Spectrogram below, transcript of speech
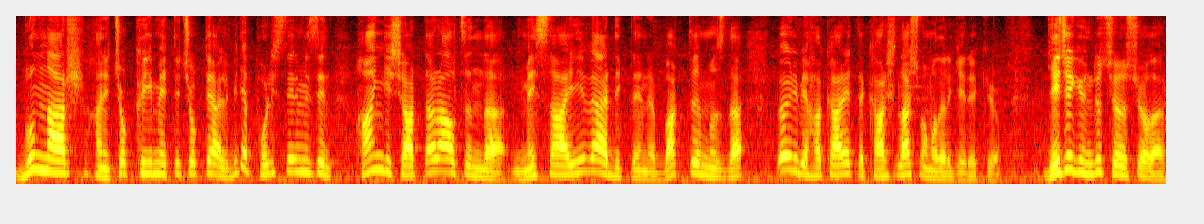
bunlar hani çok kıymetli, çok değerli. Bir de polislerimizin hangi şartlar altında mesai verdiklerine baktığımızda böyle bir hakaretle karşılaşmamaları gerekiyor. Gece gündüz çalışıyorlar.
